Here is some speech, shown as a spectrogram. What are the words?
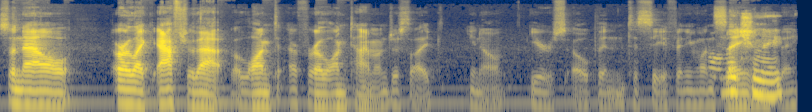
so now or like after that a long t- for a long time i'm just like you know ears open to see if anyone's Oh, saying literally. anything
